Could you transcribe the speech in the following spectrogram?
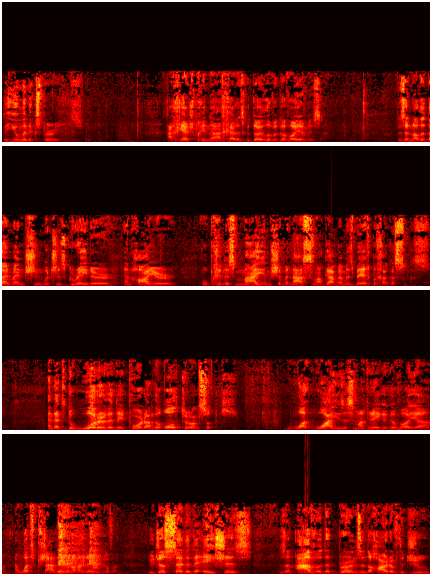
the human experience. There's another dimension which is greater and higher and that's the water that they poured on the altar on Sukkot. What? Why is this madrega gavoya? And what's pshat even on madrega gavoya? You just said that the ashes is an ava that burns in the heart of the Jew.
